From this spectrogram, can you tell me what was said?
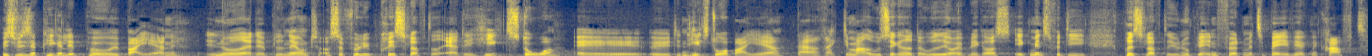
Hvis vi så kigger lidt på øh, barriererne, noget af det er blevet nævnt, og selvfølgelig prisloftet er det helt store, øh, øh, den helt store barriere. Der er rigtig meget usikkerhed derude i øjeblikket, også ikke mindst fordi prisloftet jo nu bliver indført med tilbagevirkende kraft.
